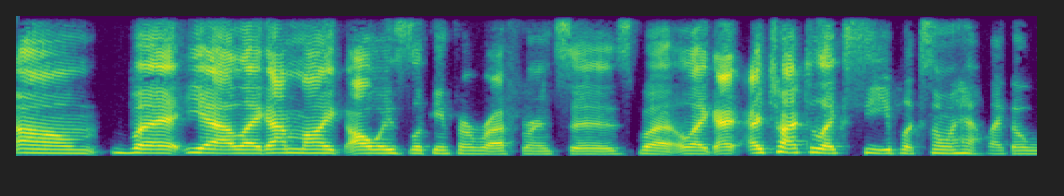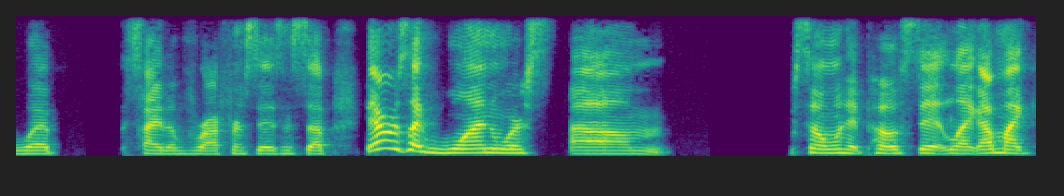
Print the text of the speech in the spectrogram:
Um but yeah like i'm like always looking for references but like i, I tried to like see if like someone had like a website of references and stuff there was like one where um someone had posted like i'm like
